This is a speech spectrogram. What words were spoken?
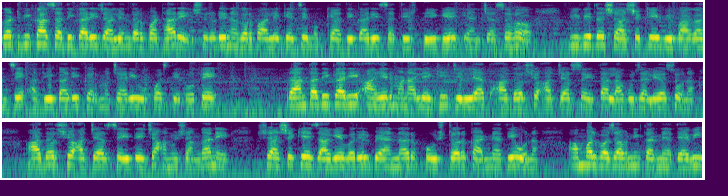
गट विकास अधिकारी जालिंदर पठारे शिर्डी नगरपालिकेचे मुख्य अधिकारी सतीश दिघे यांच्यासह विविध शासकीय विभागांचे अधिकारी कर्मचारी उपस्थित होते. प्रांताधिकारी आहेर म्हणाले की जिल्ह्यात आदर्श आचारसंहिता लागू झाली असून आदर्श आचारसंहितेच्या अनुषंगाने शासकीय जागेवरील बॅनर पोस्टर काढण्यात येऊन अंमलबजावणी करण्यात यावी.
